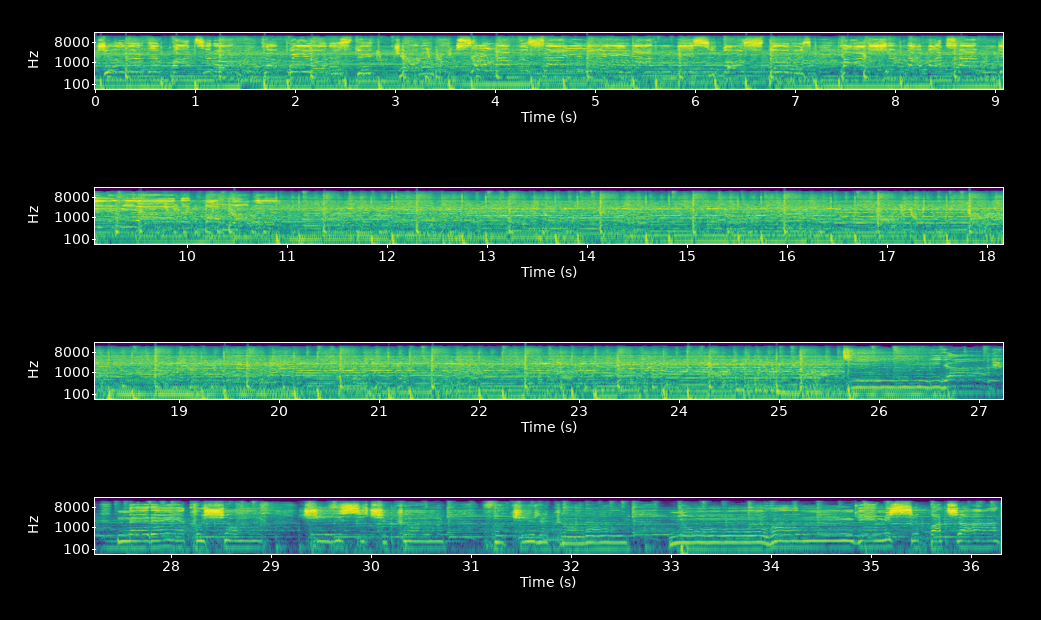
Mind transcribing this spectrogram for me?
Çıldırdı patron kapıyoruz dükkanı. Selamı sayılı inan biz dostunuz Karşımda batan dünyanın malları Dünya nereye koşar Çivisi çıkar Fakire karar. Nuh'un gemisi batar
